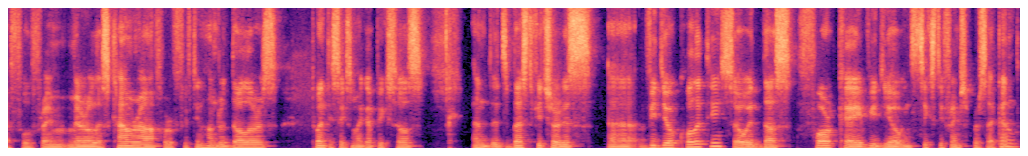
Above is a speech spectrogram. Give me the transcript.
a full frame mirrorless camera for $1,500, 26 megapixels. And its best feature is uh, video quality. So it does 4K video in 60 frames per second,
